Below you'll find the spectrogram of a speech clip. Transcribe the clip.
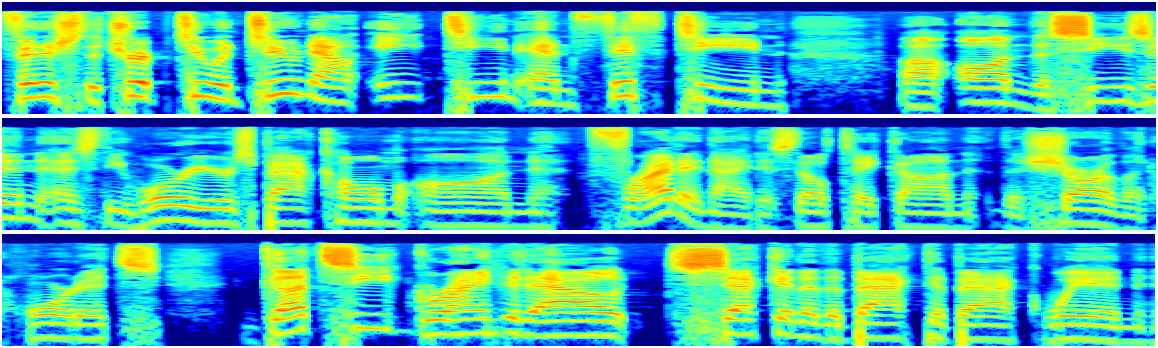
finish the trip 2 and 2, now 18 and 15 uh, on the season as the Warriors back home on Friday night as they'll take on the Charlotte Hornets. Gutsy grinded out second of the back to back win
